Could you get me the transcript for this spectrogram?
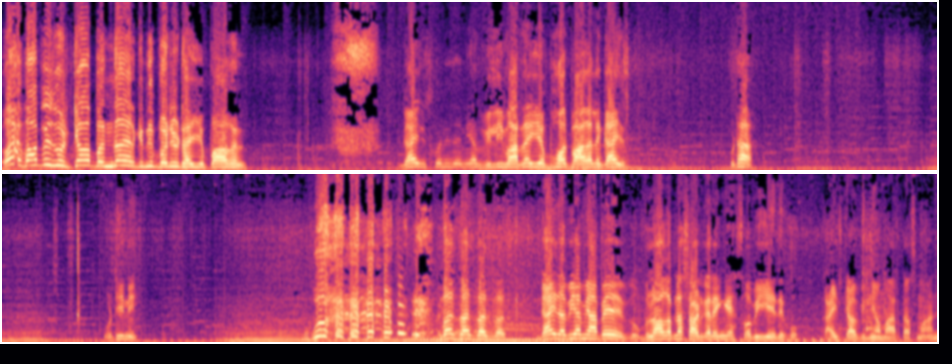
ओए वापस उठ क्या बंदा यार, कितनी बड़ी उठाई है, पागल। गाइस इसको नहीं देनी है। विली मारना है, ये बहुत पागल है गाइस उठा। उठी नहीं। बस बस बस बस। गाइस अभी हम यहाँ पे ब्लॉग अपना स्टार्ट करेंगे। सो अभी ये देखो गाइस क्या विलियाँ मारता आसमान।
